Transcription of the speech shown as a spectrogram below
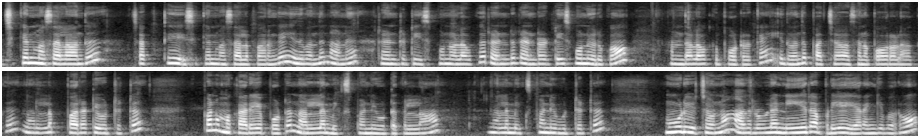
சிக்கன் மசாலா வந்து சக்தி சிக்கன் மசாலா பாருங்கள் இது வந்து நான் ரெண்டு டீஸ்பூன் அளவுக்கு ரெண்டு ரெண்டரை டீஸ்பூன் இருக்கும். அந்த அளவுக்கு போட்டிருக்கேன். இது வந்து பச்சை வாசனை போகிற அளவுக்கு நல்லா பரட்டி விட்டுட்டு இப்போ நம்ம கரையை போட்டு நல்லா மிக்ஸ் பண்ணி விட்டுக்கலாம். நல்லா மிக்ஸ் பண்ணி விட்டுட்டு மூடி வச்சோன்னா அதில் உள்ள நீர் அப்படியே இறங்கி வரும்.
